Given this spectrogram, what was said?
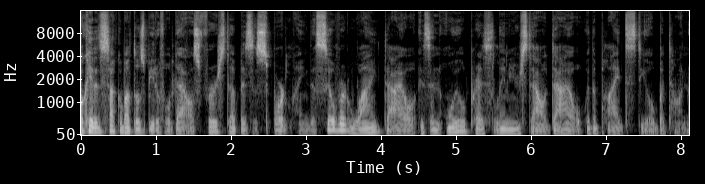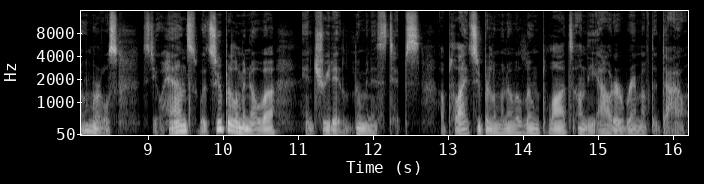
Okay, let's talk about those beautiful dials. First up is the Sportline. The silvered white dial is an oil press linear style dial with applied steel baton numerals, steel hands with superluminova and treated luminous tips, applied superluminova lume plots on the outer rim of the dial.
